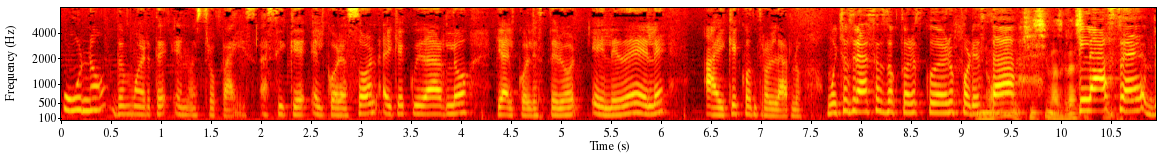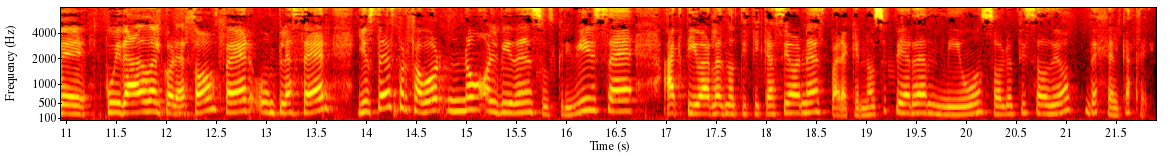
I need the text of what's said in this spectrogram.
uno de muerte en nuestro país. Así que el corazón hay que cuidarlo y al colesterol LDL hay que controlarlo. Muchas gracias, doctor Escudero, por esta clase de cuidado del corazón. Fer, un placer. Y ustedes, por favor, no olviden suscribirse, activar las notificaciones para que no se pierdan ni un solo episodio de Gel Café.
